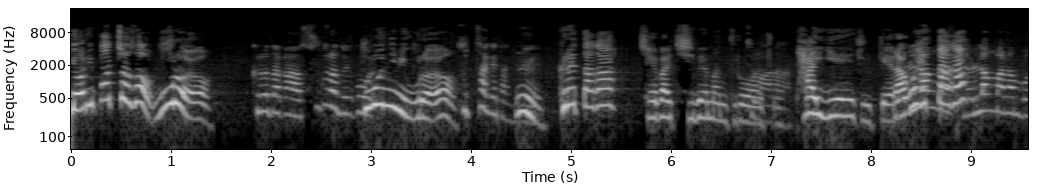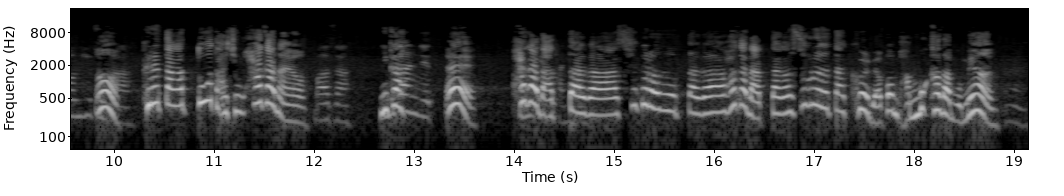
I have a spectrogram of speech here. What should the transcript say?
열이 뻗쳐서 울어요. 그러다가 수그라들고 부모님이 울어요. 구타게 당해. 응. 그랬다가 제발 집에만 들어와줘. 들어와라. 다 이해해 줄게. 라고 연락만, 했다가 연락만 한번 해줘라. 어, 그랬다가 또 다시 화가 나요. 맞아. 그러니까 예. 화가 반응이 났다가 수그러졌다가 화가 났다가 수그러졌다가 그걸 몇 번 반복하다 보면 응.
